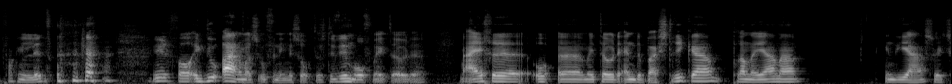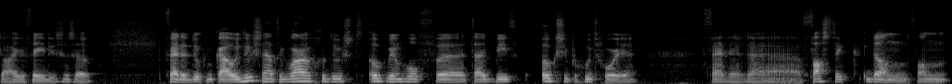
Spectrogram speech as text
Fucking lid. in ieder geval, ik doe ademhalingsoefeningen s ochtends. De Wim Hof methode. Mijn eigen uh, methode en de Bastrika, Pranayama. Indiaas, weet je wel, Ayurvedisch en zo. Verder doe ik een koude douche nadat ik warm heb gedoucht. Ook Wim Hof uh, tijd biedt. Ook super goed voor je. Verder uh, vast ik dan van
